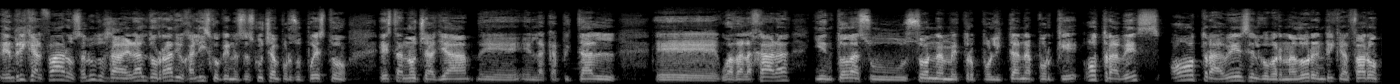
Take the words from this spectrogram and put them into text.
Enrique Alfaro, saludos a Heraldo Radio Jalisco que nos escuchan, por supuesto, esta noche allá eh, en la capital eh, Guadalajara y en toda su zona metropolitana, porque otra vez, otra vez el gobernador Enrique Alfaro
